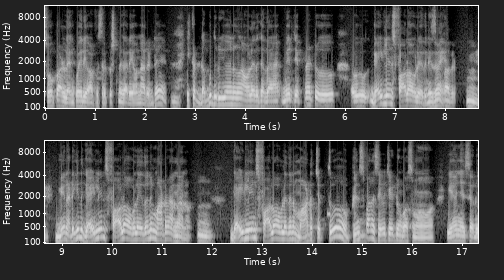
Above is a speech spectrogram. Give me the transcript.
సోకాళ్ళు ఎంక్వైరీ ఆఫీసర్ కృష్ణ గారు ఏమన్నారంటే ఇక్కడ డబ్బు దుర్వినియోగం అవ్వలేదు కదా మీరు చెప్పినట్టు గైడ్ లైన్స్ ఫాలో అవ్వలేదు. నిజమే. నేను అడిగింది గైడ్ లైన్స్ ఫాలో అవ్వలేదని మాట అన్నాను. ఉమ్. గైడ్ లైన్స్ ఫాలో అవ్వలేదని మాట చెప్తూ ప్రిన్సిపాల్ని సేవ్ చేయడం కోసము ఏం చేశారు?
